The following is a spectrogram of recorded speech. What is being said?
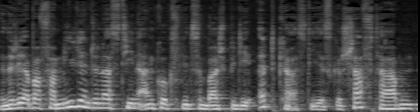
Wenn du dir aber Familiendynastien anguckst, wie zum Beispiel die Oetkers, die es geschafft haben,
